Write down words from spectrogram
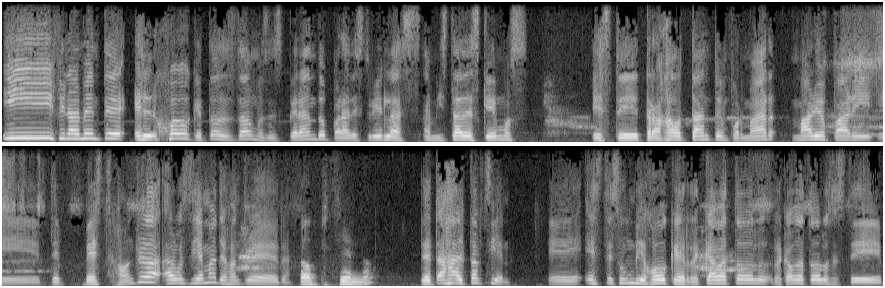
Y finalmente el juego que todos estábamos esperando para destruir las amistades que hemos este, trabajado tanto en formar, Mario Party eh, The Best 100, algo se llama, The 100... Top 100, ¿no? De, ajá, el top 100. Eh, este es un videojuego que recaba todos recauda todos los este,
